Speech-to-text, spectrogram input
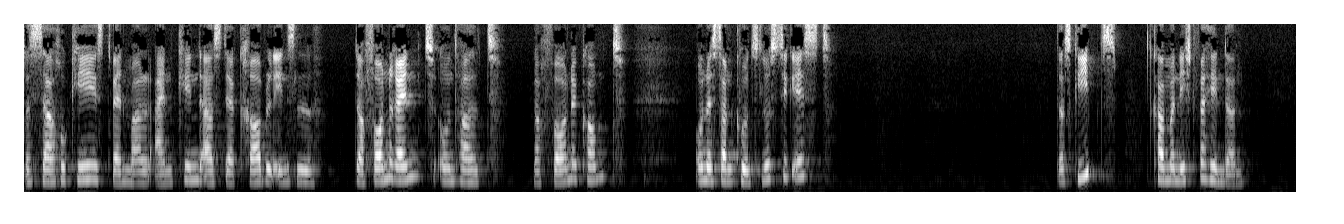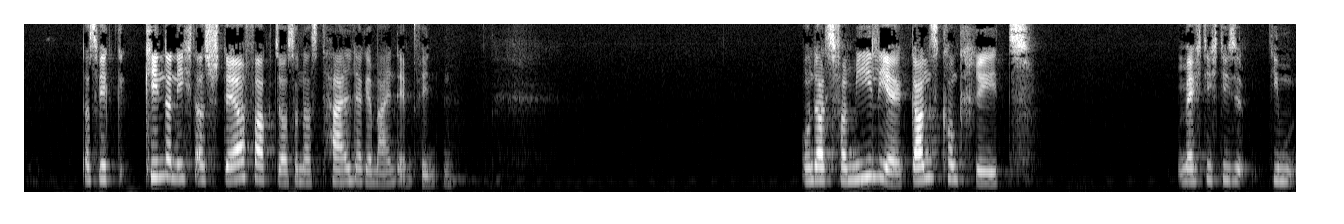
dass es auch okay ist, wenn mal ein Kind aus der Krabelinsel davonrennt und halt nach vorne kommt und es dann kurz lustig ist. Das gibt's, kann man nicht verhindern. Dass wir Kinder nicht als Störfaktor, sondern als Teil der Gemeinde empfinden. Und als Familie, ganz konkret, möchte ich diese, die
